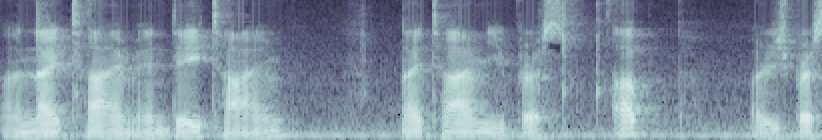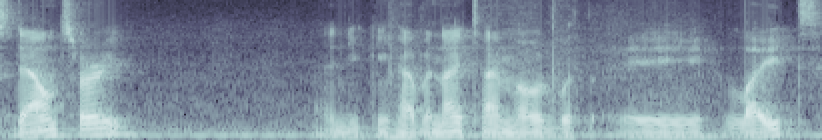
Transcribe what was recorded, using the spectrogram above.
a nighttime and daytime, nighttime you press up, or you press down, sorry, and you can have a nighttime mode with a light,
